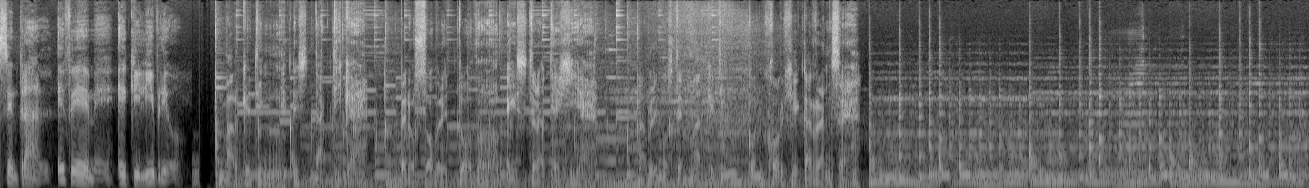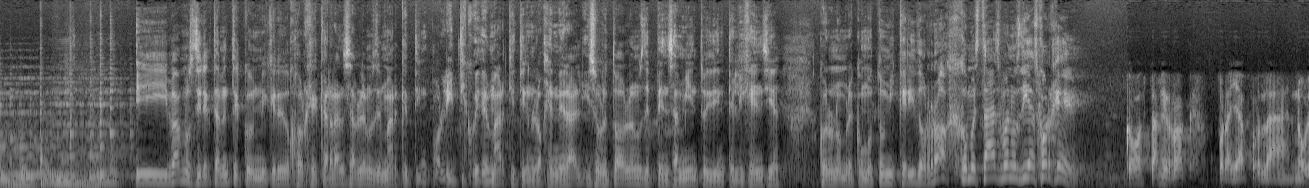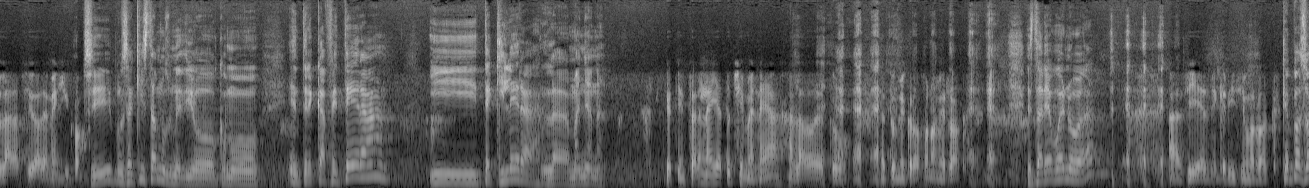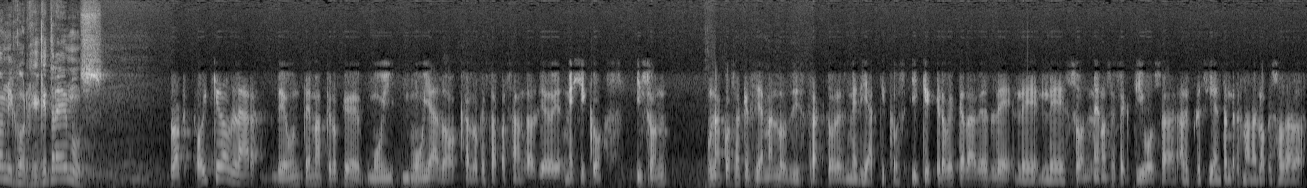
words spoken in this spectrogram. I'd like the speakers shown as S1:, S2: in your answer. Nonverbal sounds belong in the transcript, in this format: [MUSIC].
S1: Central, FM, Equilibrio.
S2: Marketing es táctica, pero sobre todo estrategia. Hablemos de marketing con Jorge Carranza.
S3: Vamos directamente con mi querido Jorge Carranza, hablemos de marketing político y de marketing en lo general y sobre todo hablamos de pensamiento y de inteligencia con un hombre como tú, mi querido Rock. ¿Cómo estás? Buenos días, Jorge.
S4: ¿Cómo está mi Rock? Por allá, por la nublada Ciudad de México.
S3: Sí, pues aquí estamos medio como entre cafetera y tequilera la mañana.
S4: Que te instalen ahí a tu chimenea al lado de tu, de tu micrófono, mi Rock. [LAUGHS]
S3: Estaría bueno, ¿verdad? [LAUGHS]
S4: Así es, mi queridísimo Rock.
S3: ¿Qué pasó, mi Jorge? ¿Qué traemos?
S4: Rock, hoy quiero hablar de un tema creo que muy, muy ad hoc a lo que está pasando al día de hoy en México y son una cosa que se llaman los distractores mediáticos y que creo que cada vez le, le, le son menos efectivos al, al presidente Andrés Manuel López Obrador.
